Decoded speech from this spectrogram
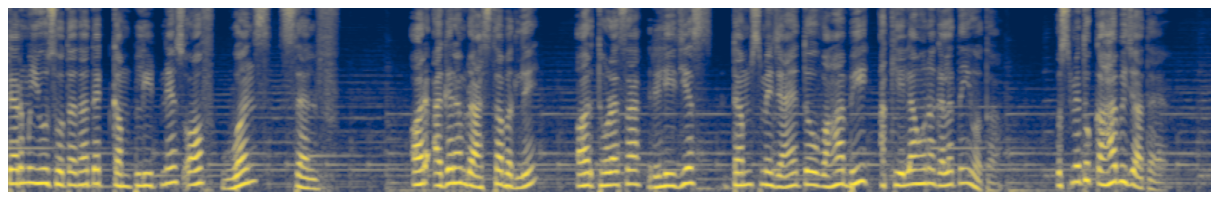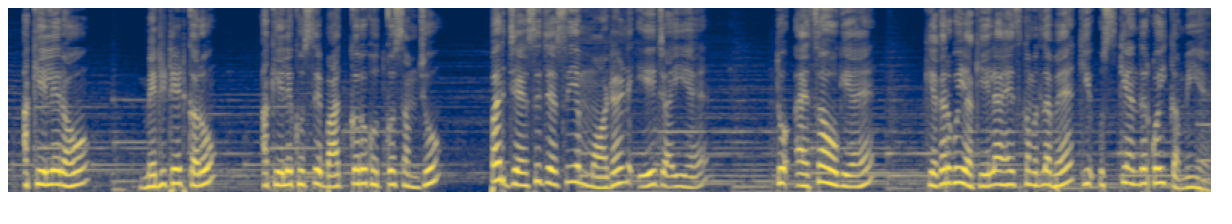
टर्म यूज़ होता था that completeness of one's self और अगर हम रास्ता बदलें और थोड़ा सा रिलीजियस टर्म्स में जाएँ तो वहाँ भी अकेला होना गलत नहीं होता। उसमें तो कहा भी जाता है, अकेले रहो मेडिटेट करो, अकेले खुद से बात करो, खुद को समझो। पर जैसे जैसे ये मॉडर्न एज आई है तो ऐसा हो गया है कि अगर कोई अकेला है, इसका मतलब है कि उसके अंदर कोई कमी है।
